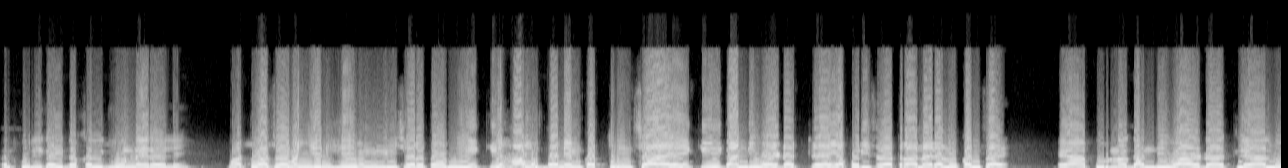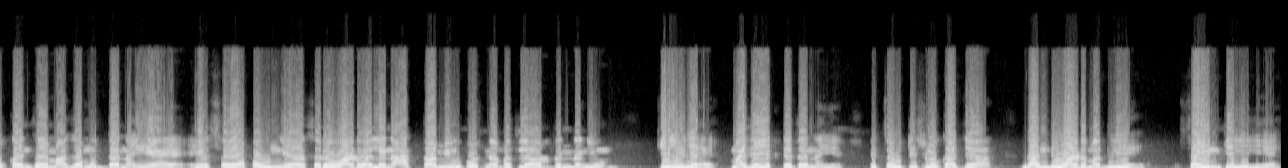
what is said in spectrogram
आणि कोणी काही दखल घेऊन नाही राहिले. महत्वाचं म्हणजे हे मी विचारत आहो मी की हा मुद्दा नेमका तुमचा आहे की गांधी वार्डातल्या या परिसरात राहणाऱ्या लोकांचा आहे? या पूर्ण गांधी वार्डातल्या लोकांचा माझा मुद्दा नाही आहे. हे सह्या पाहून घ्या. सर्व वार्डवाल्यांना आता मी उपोषणा बसल्यावर दंडन येऊन केलेले आहे. माझ्या एकट्याचा नाही आहे. हे चौतीस लोकांच्या गांधी वार्ड मधली साईन केलेली आहे.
